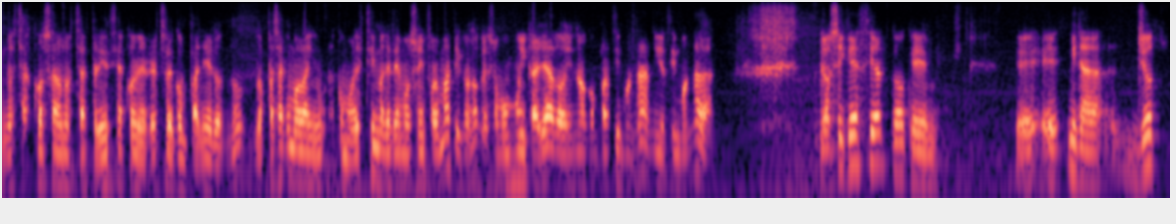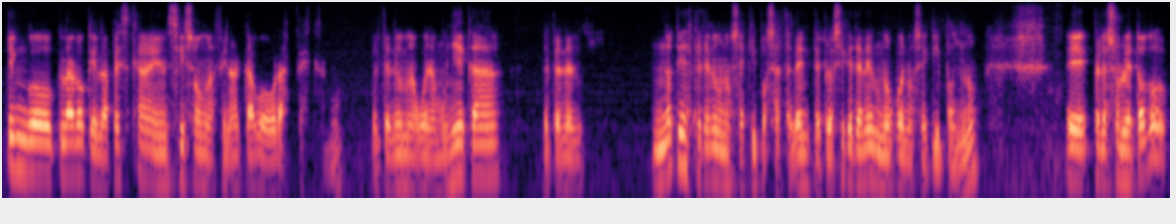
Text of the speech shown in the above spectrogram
nuestras cosas o nuestras experiencias con el resto de compañeros, ¿no? Nos pasa como, como el estigma que tenemos los informáticos, ¿no? Que somos muy callados y no compartimos nada, ni decimos nada. Pero sí que es cierto que eh, eh, mira, yo tengo claro que la pesca en sí son, al fin y al cabo, horas pesca, ¿no? El tener una buena muñeca, el tener... No tienes que tener unos equipos excelentes, pero sí que tener unos buenos equipos, ¿no? Eh, pero sobre todo,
